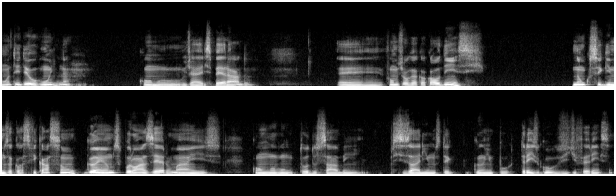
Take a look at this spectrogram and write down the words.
Ontem deu ruim, né? Como já era esperado. É, fomos jogar com a Caldense. Não conseguimos a classificação. Ganhamos por 1 a 0 mas como todos sabem, precisaríamos ter ganho por 3 gols de diferença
